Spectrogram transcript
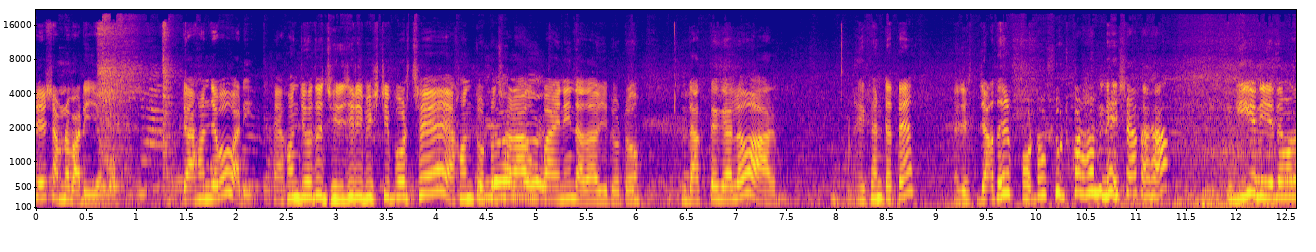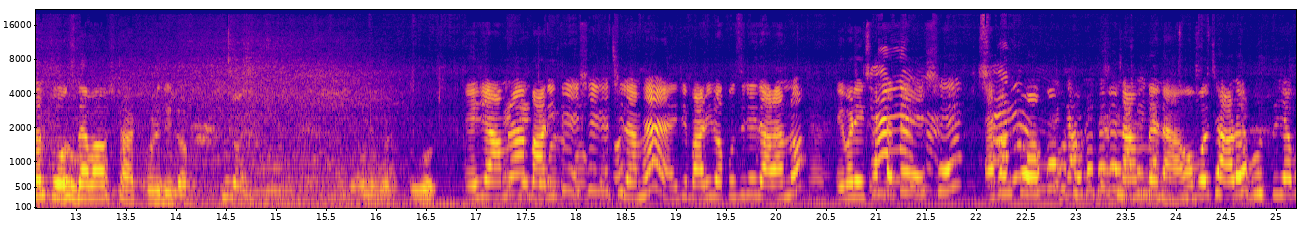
শেষ, আমরা বাড়ি যাব। তো এখন যাব বাড়ি। এখন যেহেতু ঝিরিঝিরি বৃষ্টি পড়ছে, এখন টোটো ছাড়া উপায় নেই। দাদা ওই যে টোটো ডাকতে গেল আর এখানটাতে যাদের ফটো শ্যুট করার নেশা তারা গিয়ে নিজেদের মধ্যে পোস্ট দেওয়াও স্টার্ট করে দিল। এই যে আমরা বাড়িতে এসে গেছিলাম হ্যাঁ? এই যে বাড়ির অপোজিটে দাঁড়ানো। এবার এখানটাতে এসে এখন টোটো থেকে নামবে না। ও বলছে আরও ঘুরতে যাব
